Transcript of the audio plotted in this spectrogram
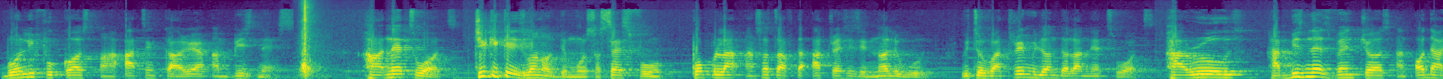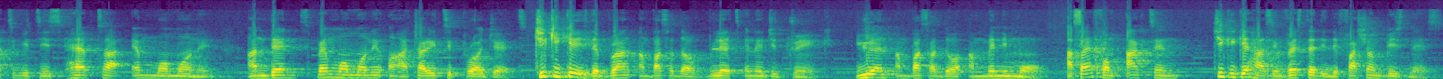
but only focused on her acting career and business. Her net worth. Chikike is one of the most successful, popular and sought after actresses in Nollywood with over $3 million net worth. Her roles, her business ventures and other activities helped her earn more money and then spend more money on her charity project. Chikike is the brand ambassador of Bullet Energy Drink, UN ambassador and many more. Aside from acting, Chikike has invested in the fashion business.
